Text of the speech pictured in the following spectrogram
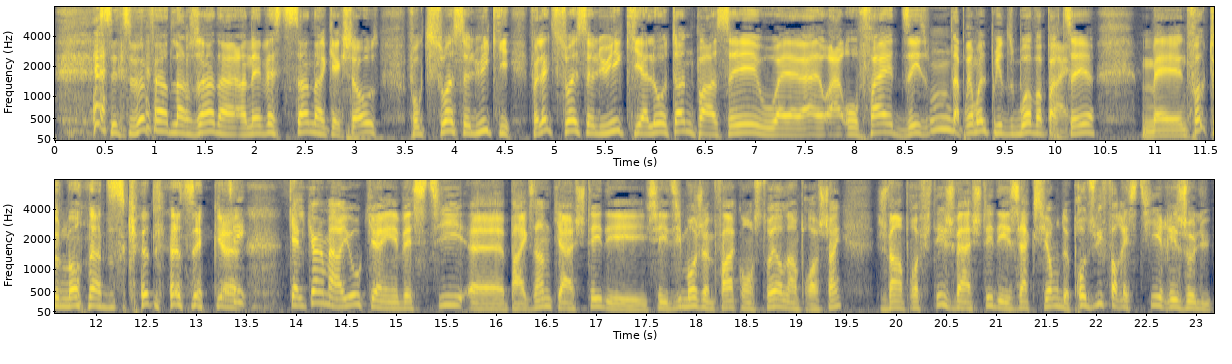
si tu veux faire de l'argent en investissant dans quelque chose, faut que tu sois celui qui, fallait que tu sois celui qui à l'automne passé ou au fait dise, hum, d'après moi le prix du bois va partir. Mais une fois que tout le monde en discute, c'est que quelqu'un, Mario, qui a investi, euh, par exemple, qui a acheté des... Il s'est dit, moi, je vais me faire construire l'an prochain. Je vais en profiter. Je vais acheter des actions de produits forestiers résolus,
